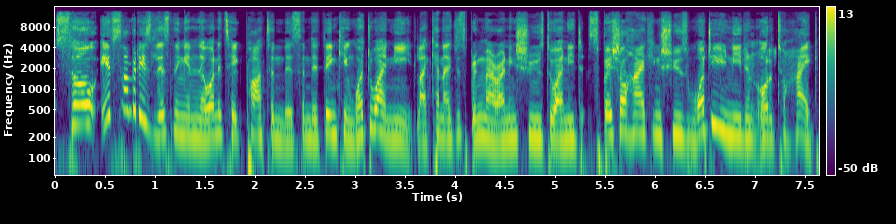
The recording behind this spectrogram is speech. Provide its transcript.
So if somebody's listening and they want to take part in this and they're thinking, what do I need? Like, can I just bring my running shoes? Do I need special hiking shoes? What do you need in order to hike?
